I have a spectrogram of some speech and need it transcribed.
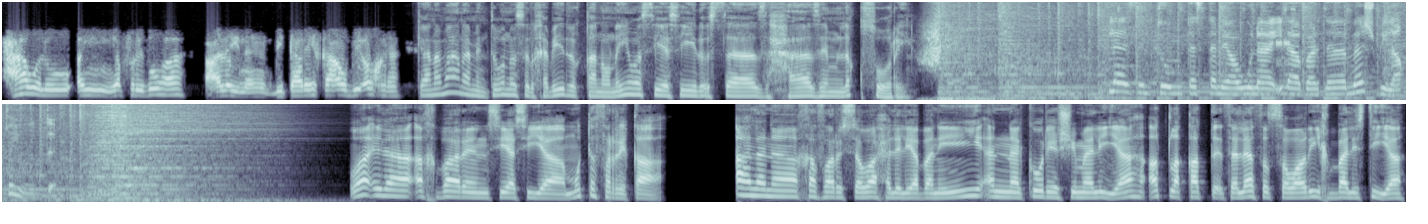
حاولوا أن يفرضوها علينا بطريقة أو بأخرى. كان معنا من تونس الخبير القانوني والسياسي الأستاذ حازم القصوري. لازلتم تستمعون إلى برنامج بلا قيود وإلى أخبار سياسية متفرقة أعلن خفر السواحل الياباني أن كوريا الشمالية أطلقت ثلاث صواريخ باليستية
